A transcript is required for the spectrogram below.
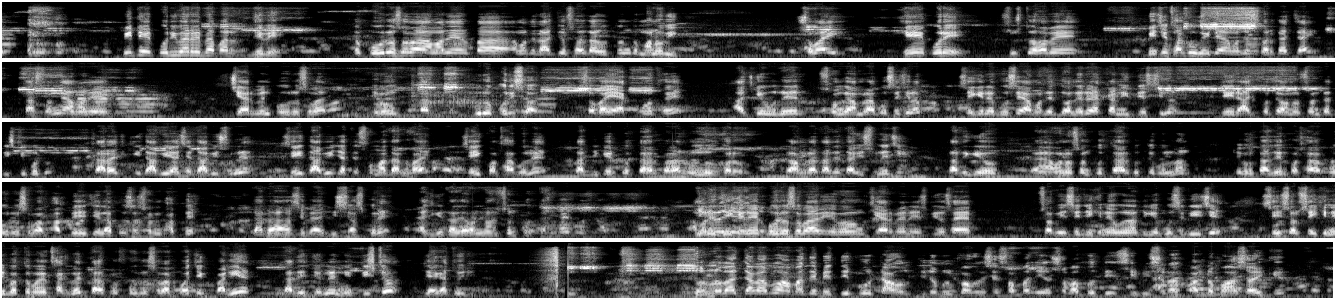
পেটের পরিবারের ব্যাপার ভেবে। তো পৌরসভা আমাদের বা আমাদের রাজ্য সরকার অত্যন্ত মানবিক। সবাই খেয়ে পরে সুস্থভাবে বেঁচে থাকুক এটা আমাদের সরকার চাই তার সঙ্গে আমাদের চেয়ারম্যান পৌরসভার এবং তার পুরো পরিষদ সবাই একমত হয়ে আজকে ওদের সঙ্গে আমরা বসেছিলাম। সেখানে বসে আমাদের দলেরও একটা নির্দেশ ছিল যে রাজপথে অনশনটা দৃষ্টিকটু। তারা কি দাবি আছে দাবি শুনে সেই দাবি যাতে সমাধান হয় সেই কথা বলে তার দিকে প্রত্যাহার করার অনুরোধ করো। তো আমরা তাদের দাবি শুনেছি তাদেরকেও আহ, অনশন প্রত্যাহার করতে বললাম এবং তাদের কথা পৌরসভা ভাববে জেলা প্রশাসন ভাববে তারা সেটা বিশ্বাস করে আজকে তাদের অন্বেষণ প্রত্যাহার আমাদের যেখানে পৌরসভার এবং চেয়ারম্যান এসডিও সাহেব সব এসে যেখানে ওনাদিকে বসে দিয়েছে সেই সব সেইখানেই বর্তমানে থাকবেন। তারপর পৌরসভা প্রজেক্ট বানিয়ে তাদের জন্য নির্দিষ্ট জায়গা তৈরি করে। ধন্যবাদ জানাব আমাদের মেদিনীপুর টাউন তৃণমূল কংগ্রেসের সম্মানীয় সভাপতি শ্রী বিশ্বনাথ পাণ্ডব মহাশয়কে।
